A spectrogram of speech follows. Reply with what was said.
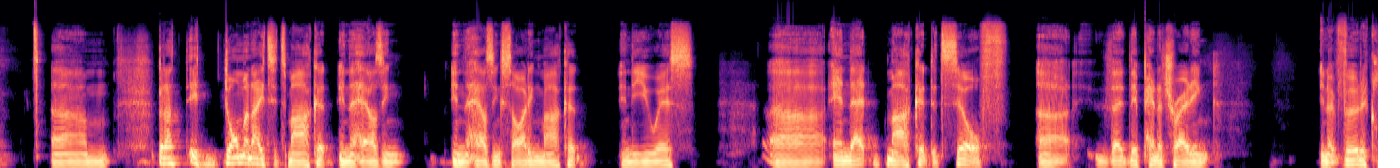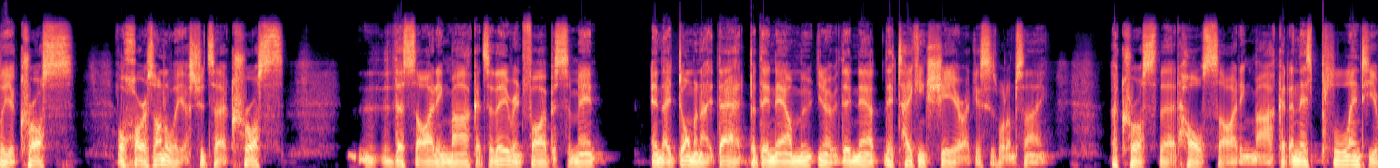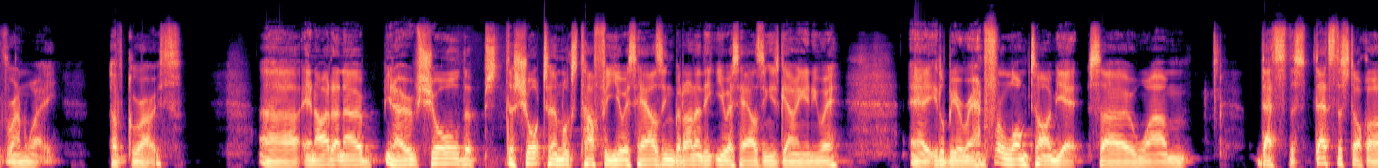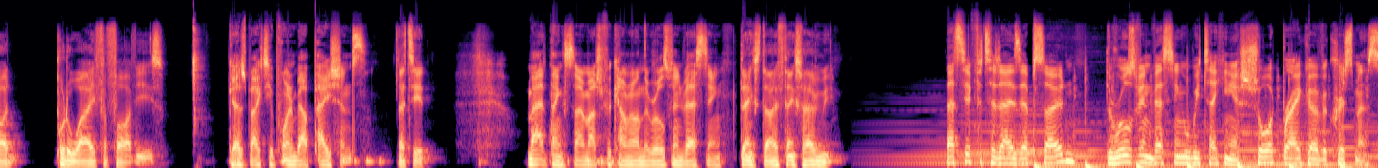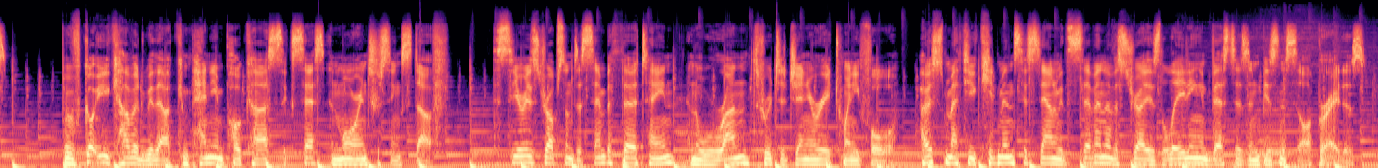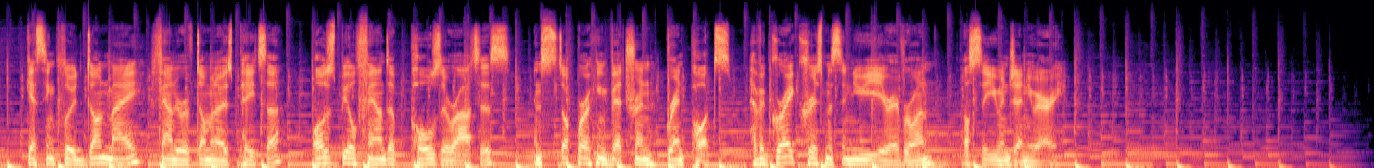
Um, but it dominates its market in the housing in the housing siding market in the US. Uh, and that market itself, uh, they, they're penetrating, you know, vertically across or horizontally, I should say, across the siding market. So they're in fiber cement and they dominate that, but they're now, you know, they're now, they're taking share, I guess is what I'm saying, across that whole siding market. And there's plenty of runway of growth. Uh, and I don't know, you know, sure, the, the short term looks tough for US housing, but I don't think US housing is going anywhere. Uh, it'll be around for a long time yet. So, um, that's the, that's the stock I'd put away for five years. Goes back to your point about patience. That's it. Matt, thanks so much for coming on the Rules of Investing. Thanks, Dave. Thanks for having me. That's it for today's episode. The Rules of Investing will be taking a short break over Christmas. We've got you covered with our companion podcast, Success and More Interesting Stuff. The series drops on December 13 and will run through to January 24. Host Matthew Kidman sits down with seven of Australia's leading investors and business operators. Guests include Don Meij, founder of Domino's Pizza, Ausbil founder Paul Xiradis, and stockbroking veteran Brent Potts. Have a great Christmas and New Year, everyone. I'll see you in January.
